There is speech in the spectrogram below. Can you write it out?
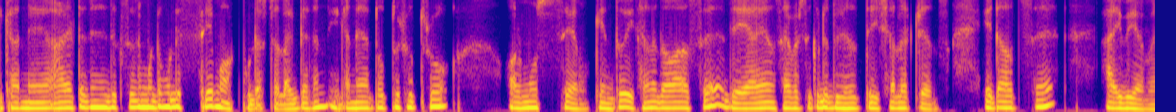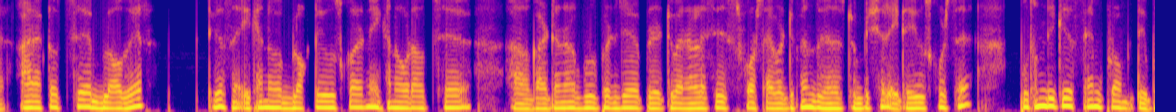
এখানে আর একটা জিনিস দেখছে যে মোটামুটি সেম আউটপুট আসছে। লাইক দেখেন, এখানে তথ্যসূত্র অলমোস্ট সেম কিন্তু এখানে দেওয়া আছে যে এআই অ্যান্ড সাইবার সিকিউরিটি দুই হাজার তেইশ সালের ট্রেন্ডস এটা হচ্ছে আইবিএম এর। আর একটা হচ্ছে ব্লগের, ঠিক আছে? এখানে ব্লকটা ইউজ করে না এখানে ওরা হচ্ছে গার্ডেনার গ্রুপের যে predictive analysis for cyber defence দুই হাজার চব্বিশের এটা ইউজ করছে। প্রথম দিকে সেম প্রম্পট দেব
